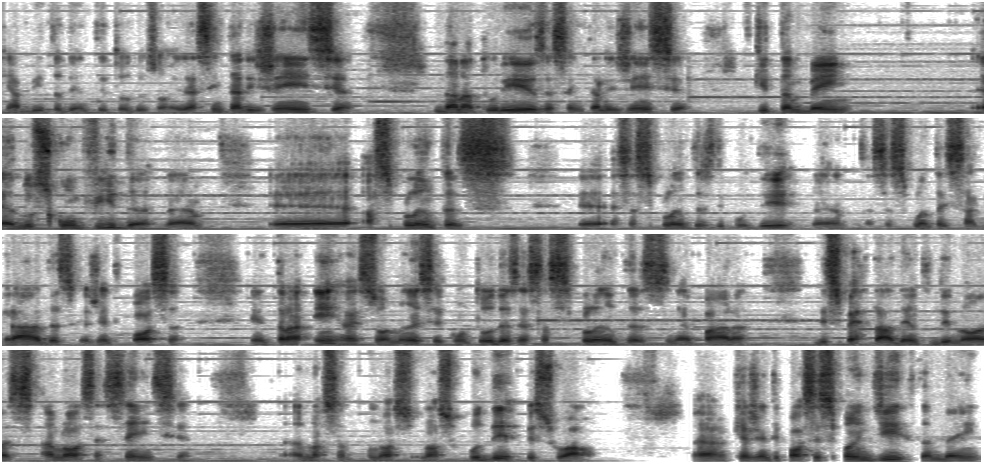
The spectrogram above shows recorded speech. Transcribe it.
que habita dentro de todos nós. Essa inteligência da natureza, essa inteligência que também é, nos convida, né? É, as plantas é, essas plantas de poder, né? essas plantas sagradas, que a gente possa entrar em ressonância com todas essas plantas né? para despertar dentro de nós a nossa essência, a nossa, o nosso, nosso poder pessoal, né? que a gente possa expandir também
